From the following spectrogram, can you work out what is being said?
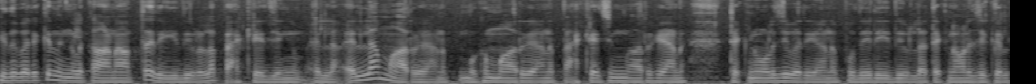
ഇതുവരെയ്ക്കും നിങ്ങൾ കാണാത്ത രീതിയിലുള്ള പാക്കേജിങ്ങും എല്ലാം എല്ലാം മാറുകയാണ്. മുഖം മാറുകയാണ് പാക്കേജിങ് മാറുകയാണ് ടെക്നോളജി വരികയാണ് പുതിയ രീതിയിലുള്ള ടെക്നോളജിക്കൽ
